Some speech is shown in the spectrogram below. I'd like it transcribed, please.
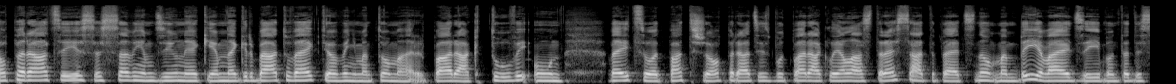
operācijas es saviem dzīvniekiem negribētu veikt, jo viņi man tomēr ir pārāk tuvi. Un, veicot pati šo operāciju, es būtu pārāk lielā stresā. Tāpēc nu, man bija vajadzība, un tad es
